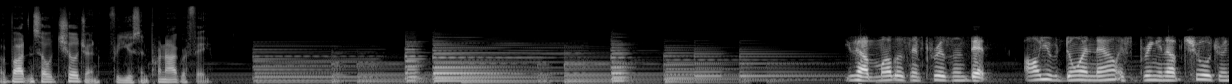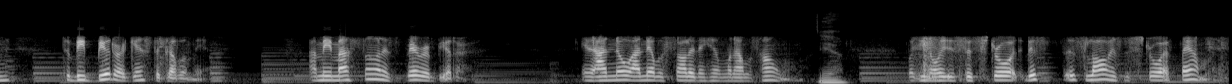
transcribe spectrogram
or bought and sold children for use in pornography. You have mothers in prison that all you're doing now is bringing up children to be bitter against the government. I mean, my son is very bitter. And I know I never saw it in him when I was home. Yeah. But, you know, it's destroyed, this, this law has destroyed families.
